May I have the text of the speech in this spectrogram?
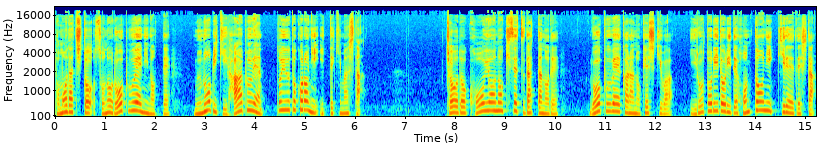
友達とそのロープウェイに乗って布引ハーブ園というところに行ってきました。ちょうど紅葉の季節だったので、ロープウェイからの景色は色とりどりで本当に綺麗でした。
